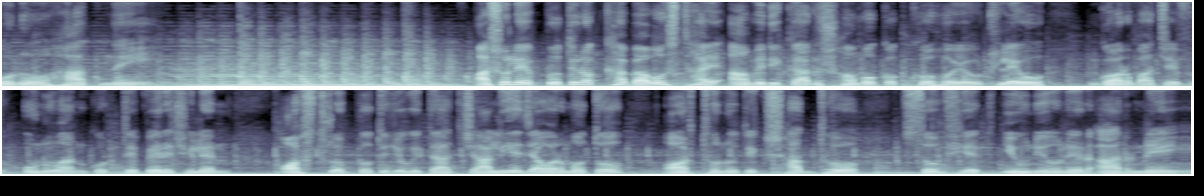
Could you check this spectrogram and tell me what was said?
কোনো হাত নেই। আসলে প্রতিরক্ষা ব্যবস্থায় আমেরিকার সমকক্ষ হয়ে উঠলেও গর্বাচেভ অনুমান করতে পেরেছিলেন অস্ত্র প্রতিযোগিতা চালিয়ে যাওয়ার মতো অর্থনৈতিক সাধ্য সোভিয়েত ইউনিয়নের আর নেই।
